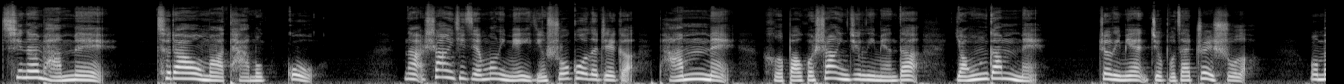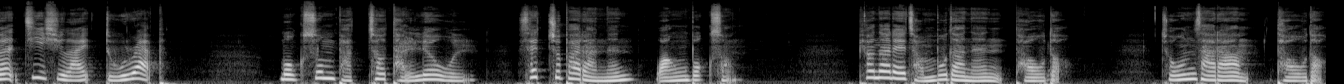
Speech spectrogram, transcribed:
七南밤에트라우마다먹고那上一期节目里面已经说过的这个밤에和包括上一句里面的勇敢매这里面就不再赘述了。我们继续来读 rap。목숨바쳐달려올새주파라는왕복선편하래전보다는더욱더좋은사람더욱더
